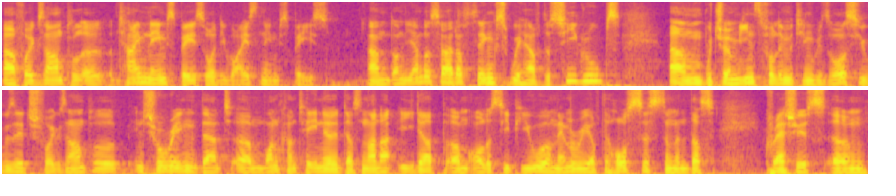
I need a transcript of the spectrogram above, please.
Uh, for example, a, a time namespace or device namespace. And on the other side of things, we have the C groups, um, which are means for limiting resource usage. For example, ensuring that um, one container does not eat up um, all the CPU or memory of the host system and thus crashes um,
